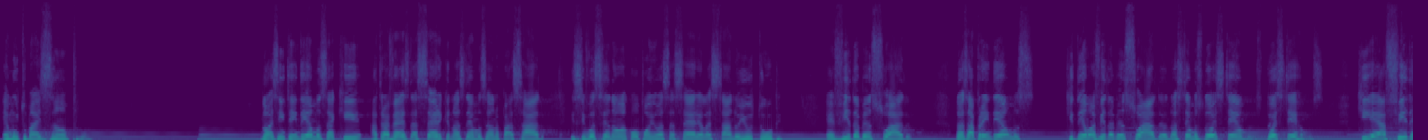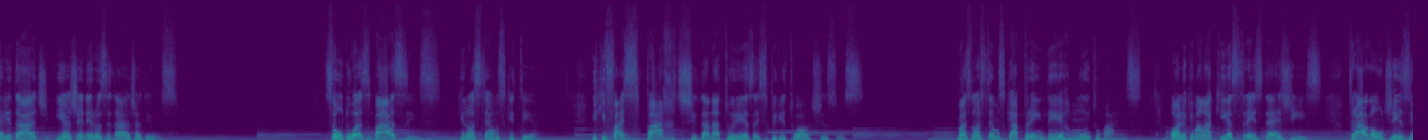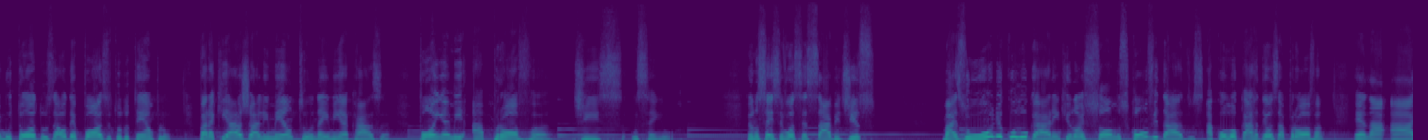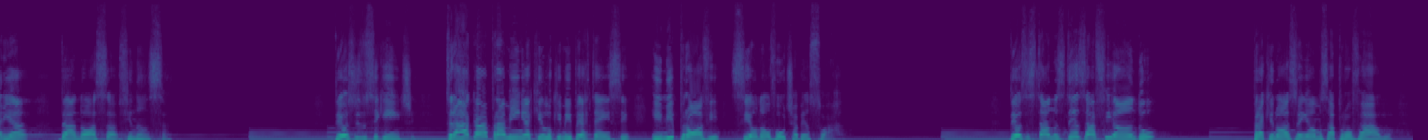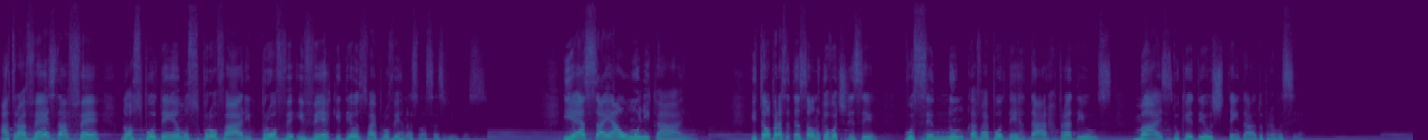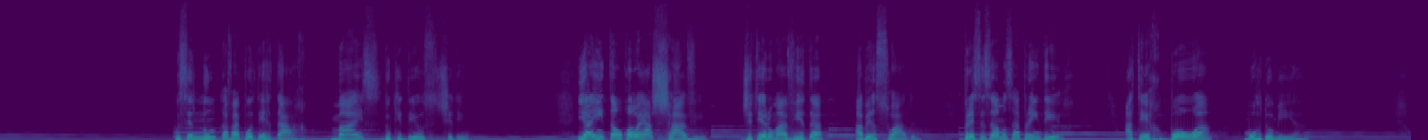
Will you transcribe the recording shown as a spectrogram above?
É muito mais amplo. Nós entendemos aqui, através da série que nós demos ano passado, e se você não acompanhou essa série, ela está no YouTube, é Vida Abençoada. Nós aprendemos que de uma vida abençoada, nós temos dois termos, dois termos, que é a fidelidade e a generosidade a Deus. São duas bases que nós temos que ter e que faz parte da natureza espiritual de Jesus. Mas nós temos que aprender muito mais. Olha o que Malaquias 3,10 diz: Tragam o dízimo todos ao depósito do templo, para que haja alimento em minha casa. Ponha-me à prova, diz o Senhor. Eu não sei se você sabe disso, mas o único lugar em que nós somos convidados a colocar Deus à prova é na área da nossa finança. Deus diz o seguinte: Traga para mim aquilo que me pertence e me prove se eu não vou te abençoar. Deus está nos desafiando para que nós venhamos a prová-lo. Através da fé, nós podemos provar e, prover, e ver que Deus vai prover nas nossas vidas. E essa é a única área. Então preste atenção no que eu vou te dizer. Você nunca vai poder dar para Deus mais do que Deus tem dado para você. Você nunca vai poder dar mais do que Deus te deu. E aí então, qual é a chave de ter uma vida abençoada? Precisamos aprender a ter boa mordomia.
